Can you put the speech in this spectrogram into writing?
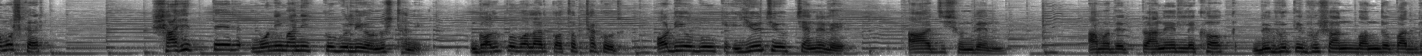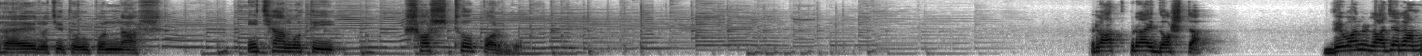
নমস্কার। সাহিত্যের মণিমাণিক্যগুলি অনুষ্ঠানে গল্প বলার কথক ঠাকুর অডিও বুক ইউটিউব চ্যানেলে আজ শুনবেন আমাদের প্রাণের লেখক বিভূতিভূষণ বন্দ্যোপাধ্যায় রচিত উপন্যাস, ইছামতি, ষষ্ঠ পর্ব। রাত প্রায় দশটা। দেওয়ান রাজারাম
